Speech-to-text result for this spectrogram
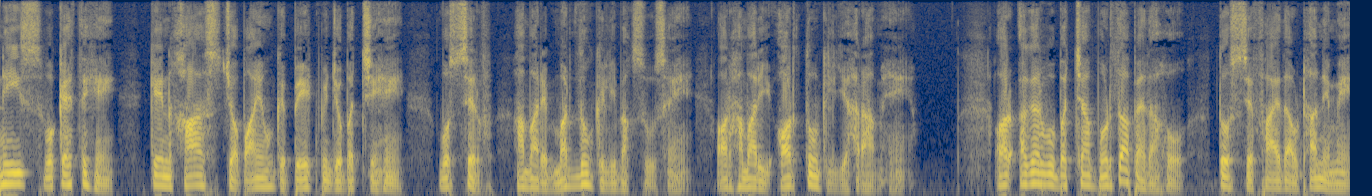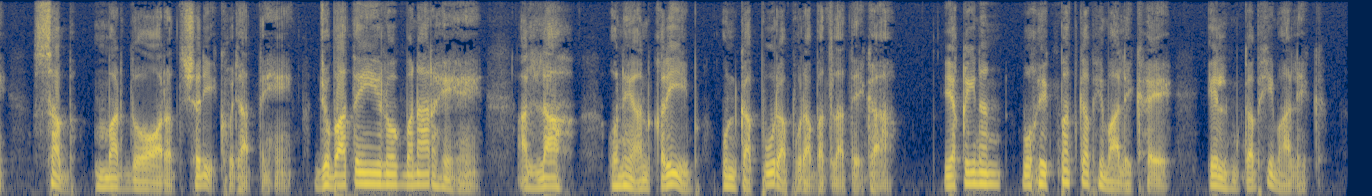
نیز وہ کہتے ہیں کہ ان خاص چوپایوں کے پیٹ میں جو بچے ہیں، وہ صرف ہمارے مردوں کے لیے مخصوص ہیں اور ہماری عورتوں کے لیے حرام ہیں۔ اور اگر وہ بچہ مردہ پیدا ہو، تو اس سے فائدہ اٹھانے میں سب مرد و عورت شریک ہو جاتے ہیں۔ جو باتیں یہ لوگ بنا رہے ہیں، اللہ انہیں انقریب ان کا پورا پورا بدلہ دے گا۔ یقیناً وہ حکمت کا بھی مالک ہے، علم کا بھی مالک۔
